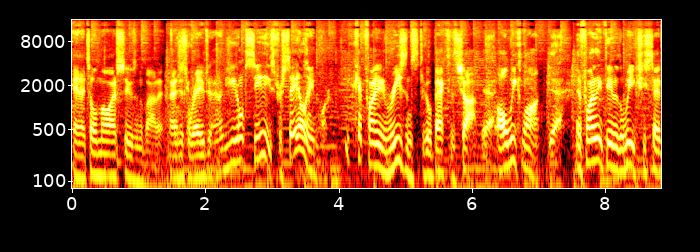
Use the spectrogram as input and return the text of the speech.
and I told my wife Susan about it. And I just raved. You don't see these for sale anymore. We kept finding reasons to go back to the shop Yeah. all week long. Yeah. And finally, at the end of the week, she said,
